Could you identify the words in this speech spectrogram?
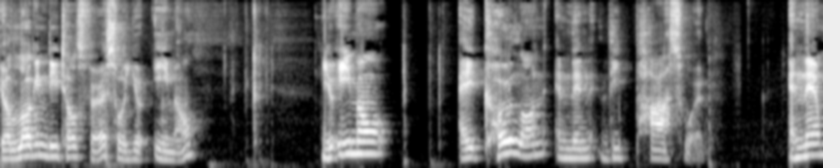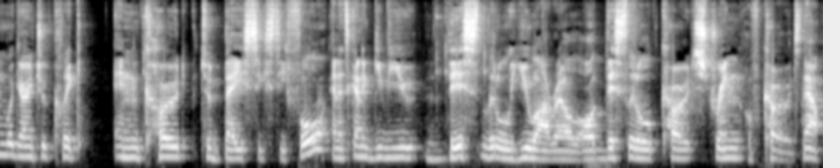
your login details first or your email. Your email, a colon, and then the password. And then we're going to click encode to base 64 and it's going to give you this little URL or this little code string of codes. Now,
